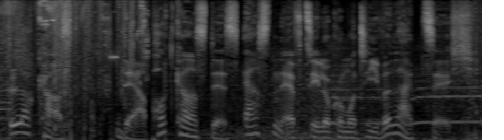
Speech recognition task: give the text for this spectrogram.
Blockcast, der Podcast des ersten FC Lokomotive Leipzig.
